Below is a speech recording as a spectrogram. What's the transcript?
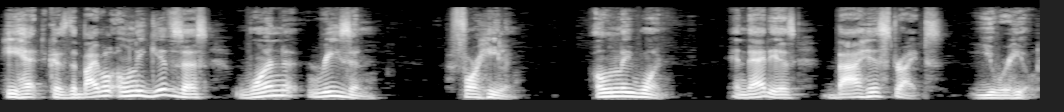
He had, because the Bible only gives us one reason for healing. Only one. And that is by his stripes, you were healed.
